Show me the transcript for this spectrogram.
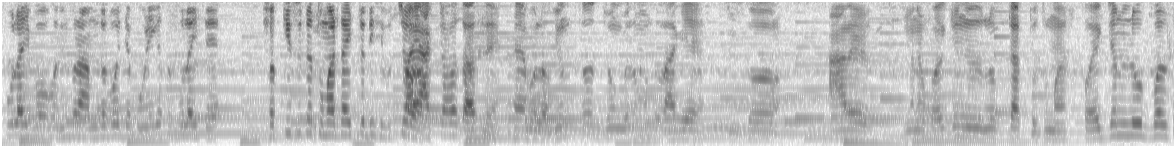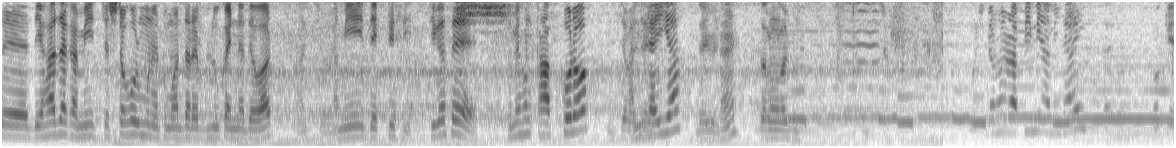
ফুল আইবো কদিন পরে আম ধরবো যে বড়ি গাছে ফুল আইছে সব কিছুতে তোমার দায়িত্ব দিছি বুঝছ? একটা কথা আছে। হ্যাঁ বলো। কিন্তু জঙ্গলের মতো লাগে তো আর মানে কয়েকজন লোক থাকতো তোমার? কয়েকজন লোক বলতে দেখা যাক আমি চেষ্টা করব না তোমার দ্বারা ব্লু কাইনা দেওয়ার। আচ্ছা আমি দেখতেছি ঠিক আছে? তুমি এখন কাজ করো আমি হ্যাঁ? সালাম আলাইকুম। পরিষ্কার হয়ে রাখবি মি, আমি যাই। ওকে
